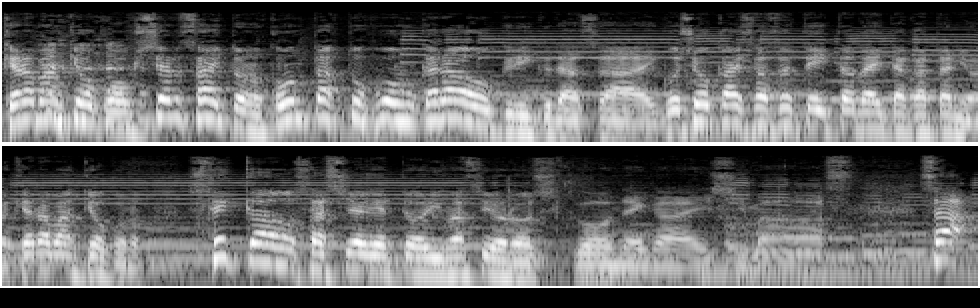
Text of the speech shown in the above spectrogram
キャラバン京子オフィシャルサイトのコンタクトフォームからお送りください。ご紹介させていただいた方にはキャラバン京子のステッカーを差し上げております。よろしくお願いします。さあ、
